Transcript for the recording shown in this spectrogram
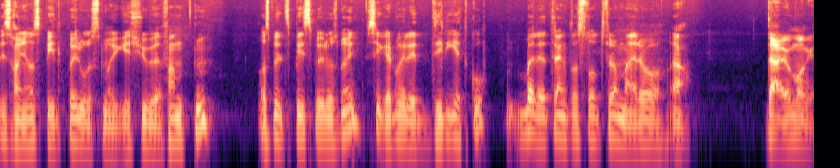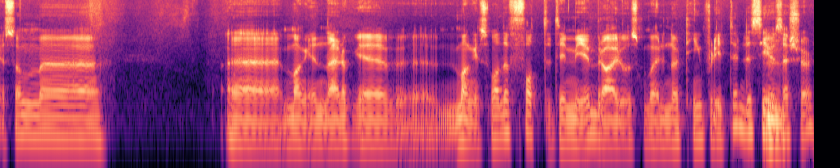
hvis han hadde spilt på Rosenborg i 2015, og spilt spiss på Rosenborg, sikkert vært dritgod. Bare trengt å stått framme her og ja. Det er jo mange som øh, øh, mange, det er nok, øh, mange som hadde fått det til mye bra i Rosenborg når ting flyter. Det sier jo Mm. seg sjøl.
